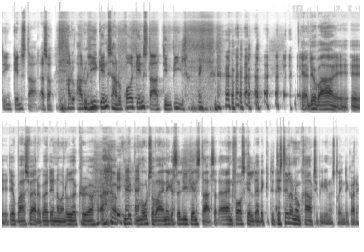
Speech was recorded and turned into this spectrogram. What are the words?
det er en genstart. Altså, har du, har du lige gens, har du prøvet at genstarte din bil? ja, det er, jo bare, øh, det er jo bare svært at gøre det, når man er ude og køre midt på motorvejen, ikke, og så lige genstart. Så der er en forskel der. Det, det stiller nogle krav til bilindustrien, det gør det.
